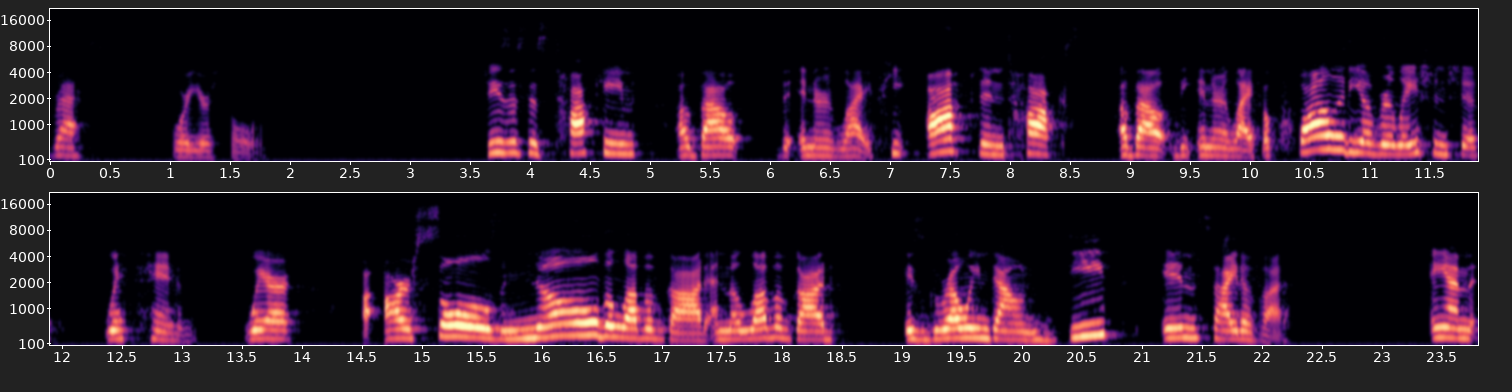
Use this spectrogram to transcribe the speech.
rest for your souls. Jesus is talking about the inner life. He often talks about the inner life, a quality of relationship with Him, where our souls know the love of God, and the love of God is growing down deep inside of us. And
